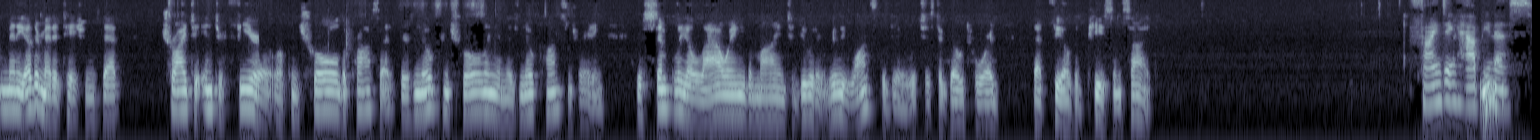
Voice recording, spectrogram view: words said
many other meditations that try to interfere or control the process. There's no controlling and there's no concentrating. You're simply allowing the mind to do what it really wants to do, which is to go toward that field of peace inside. Finding happiness.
